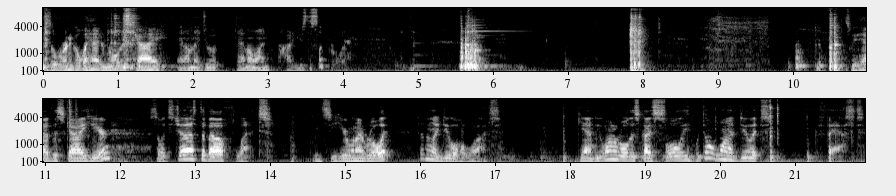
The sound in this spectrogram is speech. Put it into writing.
So we're going to go ahead and roll this guy, and I'm going to do a demo on how to use the slip roller. So we have this guy here. So it's just about flat. You can see here when I roll it, it doesn't really do a whole lot. Again, we want to roll this guy slowly. We don't want to do it fast.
